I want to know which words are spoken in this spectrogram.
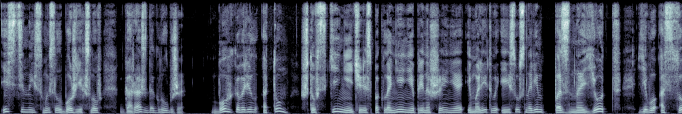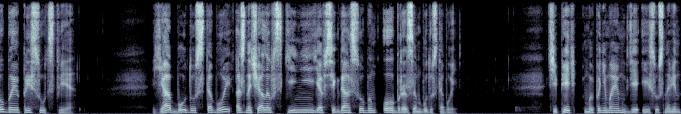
Истинный смысл Божьих слов гораздо глубже. Бог говорил о том, что в скинии через поклонение, приношения и молитвы Иисус Навин познает его особое присутствие. Я буду с тобой означало в скинии я всегда особым образом буду с тобой. Теперь мы понимаем, где Иисус Навин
